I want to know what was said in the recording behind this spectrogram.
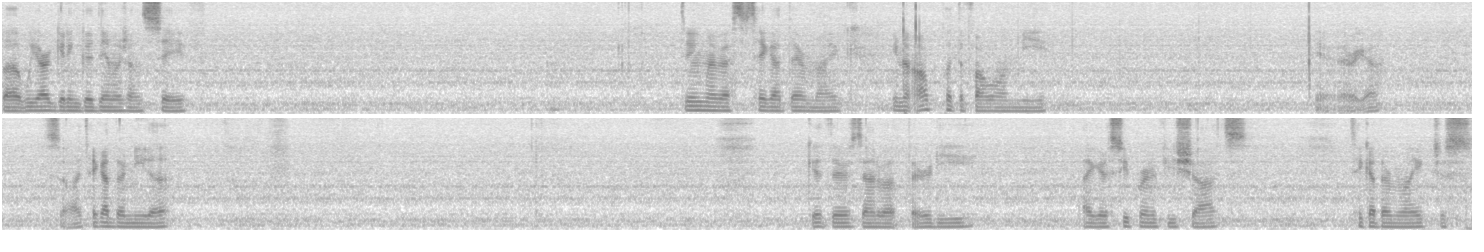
but we are getting good damage on safe. Doing my best to take out their Mike. You know, I'll put the follow on me. Yeah, there we go. So I take out their Nita. Get theirs down about 30. I get a super in a few shots. Take out their Mike just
